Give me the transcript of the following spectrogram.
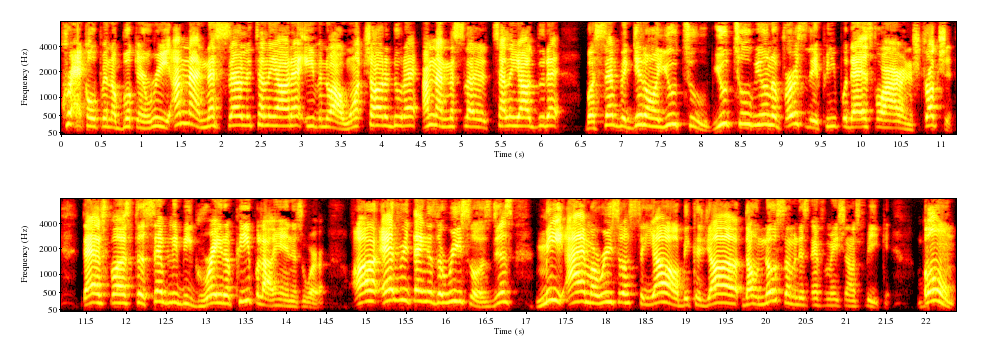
crack open a book and read. I'm not necessarily telling y'all that, even though I want y'all to do that. I'm not necessarily telling y'all to do that, but simply get on YouTube. YouTube University, people, that is for our instruction. That is for us to simply be greater people out here in this world. Everything is a resource. Just me, I am a resource to y'all because y'all don't know some of this information I'm speaking. Boom.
